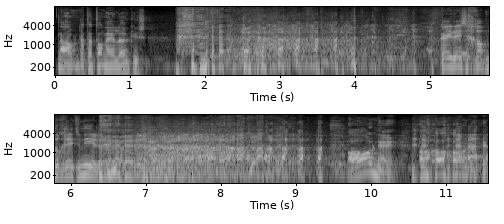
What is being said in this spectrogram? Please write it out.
Nou, dat dat dan heel leuk is. Kan je deze grap nog retourneren? Oh, nee. Oh, nee.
